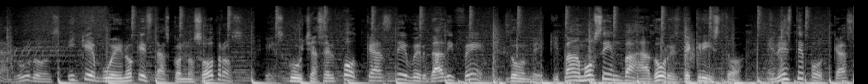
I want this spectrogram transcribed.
Saludos y qué bueno que estás con nosotros. Escuchas el podcast de Verdad y Fe, donde equipamos embajadores de Cristo. En este podcast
